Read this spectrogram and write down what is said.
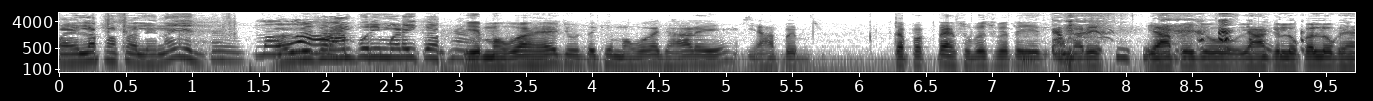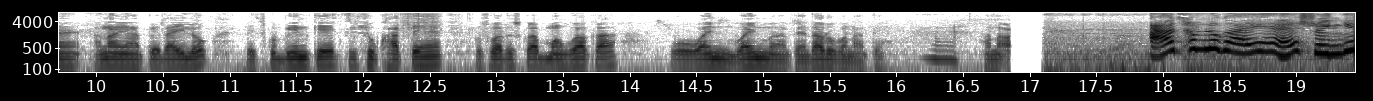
पहला फ़सल है ना ये? अभी विश्रामपुरी मड़ई का ये महुआ है जो देखिए महुआ का झाड़ है ये। यहाँ पे टपकता है सुबह सुबह तो ये हमारे यहाँ पे जो यहाँ के लोकल लोग हैं है ना यहाँ पे दाई लोग इसको बीन के फिर सुखाते हैं उसके बाद उसका महुआ का वो वाइन वाइन बनाते हैं दारू बनाते हैं है। ना। आज हम लोग आए हैं श्रृंगी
